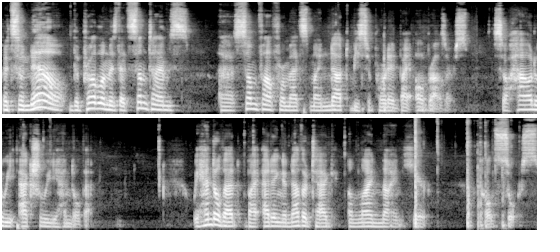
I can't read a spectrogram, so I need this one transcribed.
But so now the problem is that sometimes uh, some file formats might not be supported by all browsers. So how do we actually handle that? We handle that by adding another tag on line 9 here called source.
